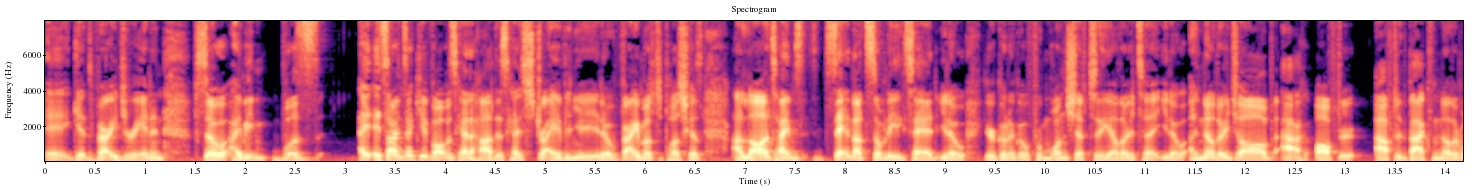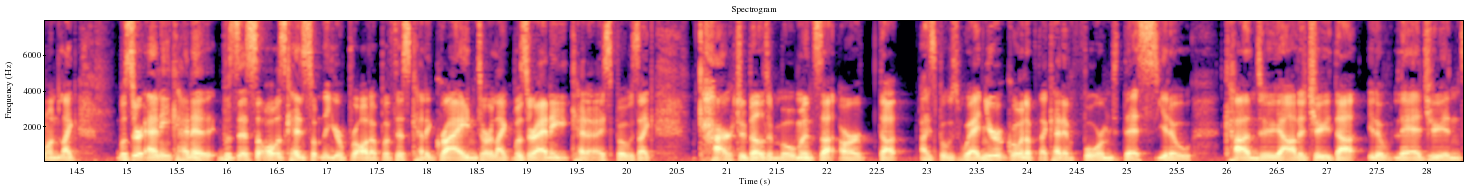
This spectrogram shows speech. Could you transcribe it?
it gets very draining so I mean was it sounds like you've always kind of had this kind of strive in you, you know, very much to push because a lot of times saying that somebody said, you know, you're going to go from one shift to the other to, you know, another job after after the back from another one, like was there any kind of was this always kind of something you're brought up with this kind of grind or like was there any kind of I suppose like character building moments that are that I suppose when you're growing up that kind of formed this you know can do attitude that you know led you in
